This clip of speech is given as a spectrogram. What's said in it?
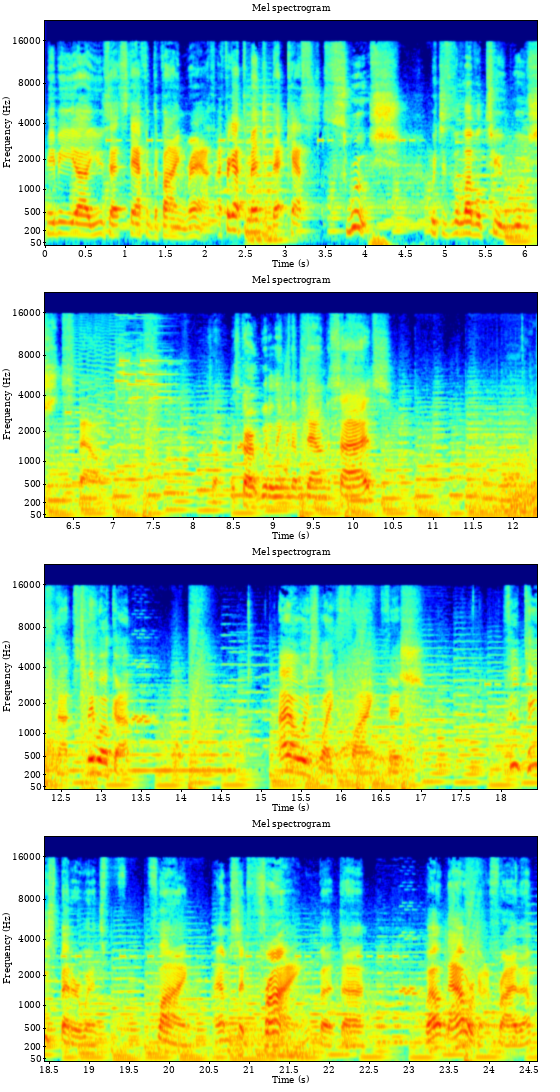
Maybe uh, use that Staff of Divine Wrath. I forgot to mention that casts Swoosh, which is the level 2 Whoosh spell. So let's start whittling them down to size. They woke up. I always like flying fish. Food tastes better when it's flying. I almost said frying, but, uh, well, now we're gonna fry them.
